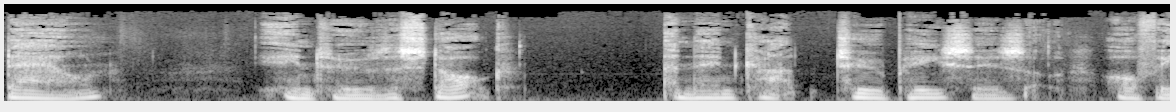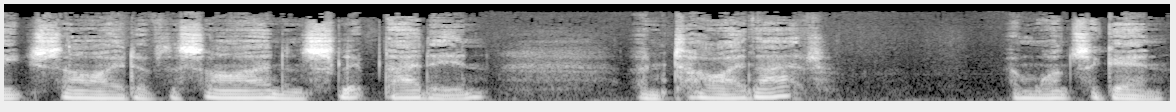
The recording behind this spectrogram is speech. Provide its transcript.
down into the stock and then cut two pieces off each side of the scion and slip that in and tie that. And once again,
